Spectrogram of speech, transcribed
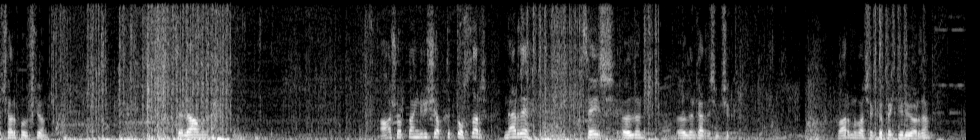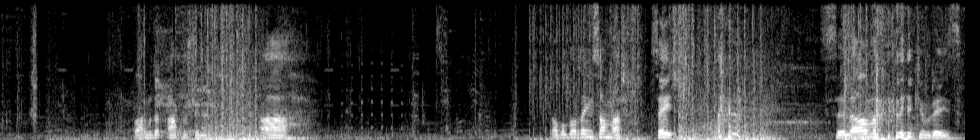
Sıçar pozisyon. Selamun. A short'tan giriş yaptık dostlar. Nerede? Sage öldün. Öldün kardeşim çık. Var mı başka köpek geliyor oradan? Var mıdır? Aa kuş yine. Ah. Dumbledore'da insan var. Sage. Selamun aleyküm reis.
